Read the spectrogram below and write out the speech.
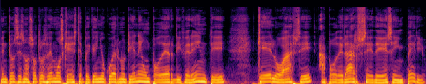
Entonces nosotros vemos que este pequeño cuerno tiene un poder diferente que lo hace apoderarse de ese imperio.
